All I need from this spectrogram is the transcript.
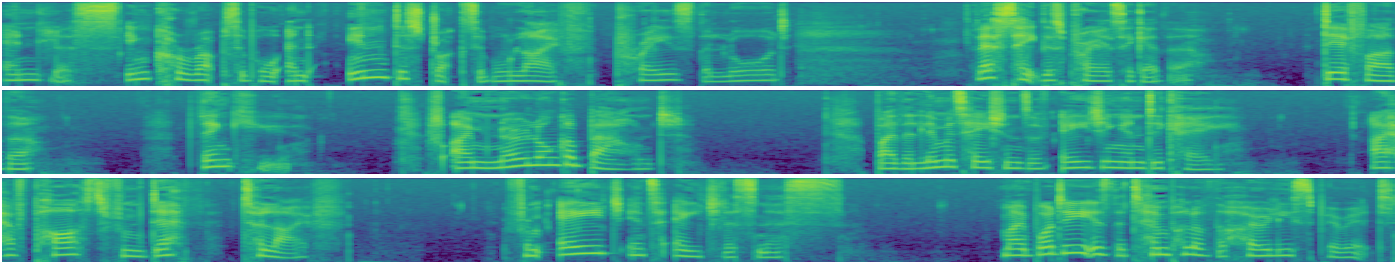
endless, incorruptible, and indestructible life. Praise the Lord. Let's take this prayer together. Dear Father, thank you, for I'm no longer bound by the limitations of aging and decay. I have passed from death to life, from age into agelessness. My body is the temple of the Holy Spirit,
